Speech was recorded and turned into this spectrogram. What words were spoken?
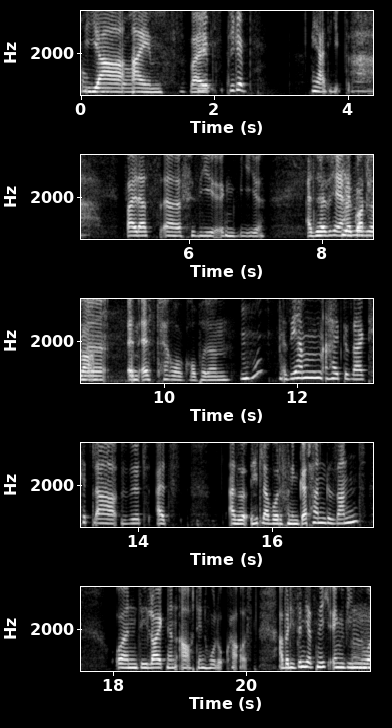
Oh Jahr eins. Die Weil, gibt's. Die gibt's. ja, die gibt es. Weil das äh, für sie irgendwie Also hört sich ja Ihr an wie Gott so war. eine NS-Terrorgruppe dann. Sie haben halt gesagt, Hitler wird als, also Hitler wurde von den Göttern gesandt und sie leugnen auch den Holocaust. Aber die sind jetzt nicht irgendwie nur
